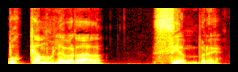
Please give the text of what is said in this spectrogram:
buscamos la verdad siempre.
